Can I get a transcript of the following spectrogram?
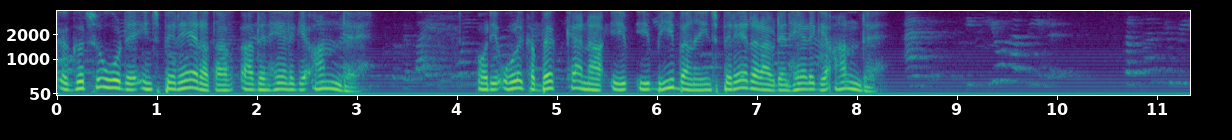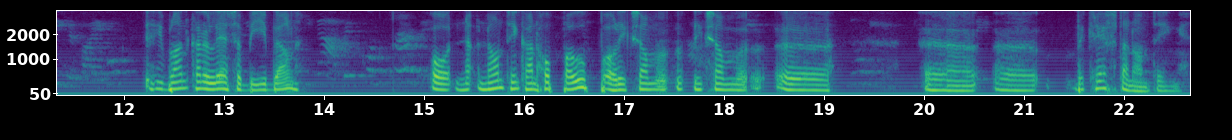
Guds ord är inspirerat av, av den helige Ande. Och de olika böckerna i, i Bibeln är inspirerade av den helige Ande. Ibland kan du läsa Bibeln och någonting kan hoppa upp och liksom, liksom uh, uh, uh, bekräfta någonting.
